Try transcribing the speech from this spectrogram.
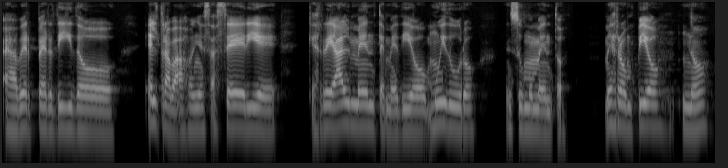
haber perdido el trabajo en esa serie, que realmente me dio muy duro en su momento. Me rompió, ¿no?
